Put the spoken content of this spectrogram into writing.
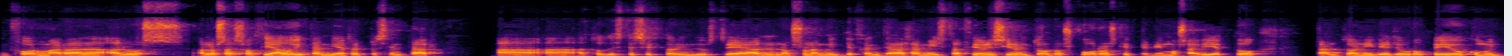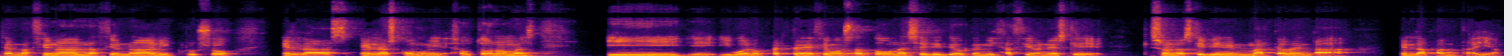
informar a, los, a los asociados y también representar a, todo este sector industrial, no solamente frente a las administraciones, sino en todos los foros que tenemos abierto, tanto a nivel europeo como internacional, nacional, incluso en las, comunidades autónomas. Y, bueno, pertenecemos a toda una serie de organizaciones que, son las que vienen marcadas en la, en la pantalla.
